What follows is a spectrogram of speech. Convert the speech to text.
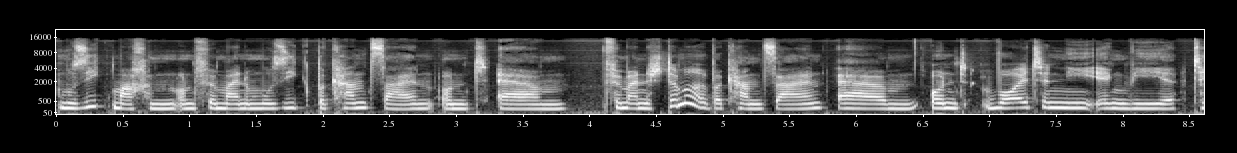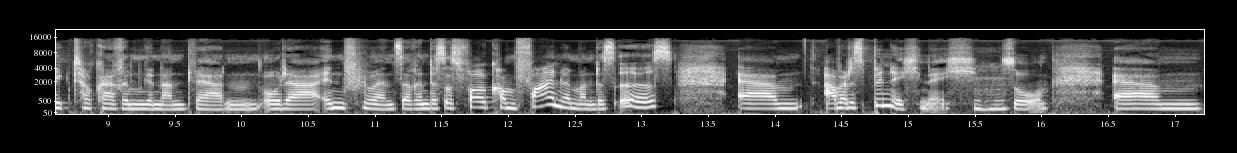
Musik machen und für meine Musik bekannt sein und ähm, für meine Stimme bekannt sein ähm, und wollte nie irgendwie TikTokerin genannt werden oder Influencerin. Das ist vollkommen fein, wenn man das ist, ähm, aber das bin ich nicht. Mhm. So. Ähm,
